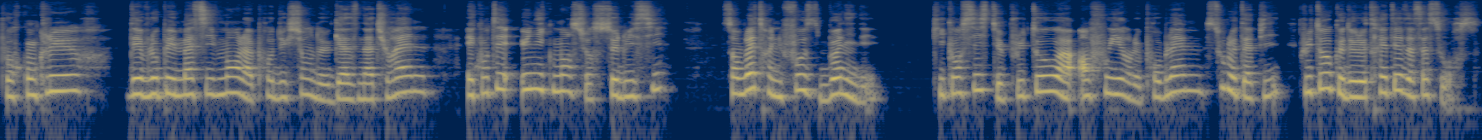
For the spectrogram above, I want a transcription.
Pour conclure, développer massivement la production de gaz naturel et compter uniquement sur celui-ci semble être une fausse bonne idée, qui consiste plutôt à enfouir le problème sous le tapis plutôt que de le traiter à sa source.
